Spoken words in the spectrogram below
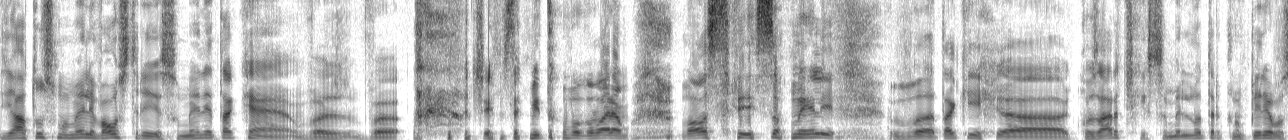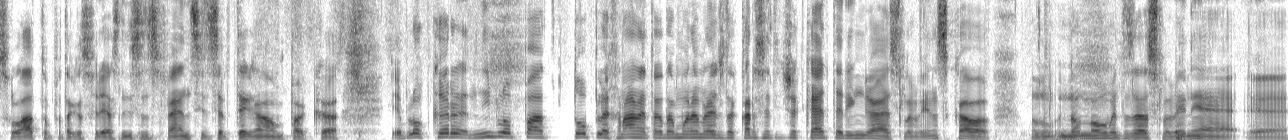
Ja, tu smo imeli v Avstriji, so imeli take, v, v, o čem se mi tu pogovarjamo. V Avstriji so imeli v takih uh, kozarčkih, so imeli noter krompirjevo solato, pa tako stvari, jaz nisem fan sicer tega, ampak uh, je bilo kar, ni bilo pa tople hrane, tako da moram reči, da kar se tiče cateringa, je slovenska, no- nogometna no, zdaj Slovenije, je,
